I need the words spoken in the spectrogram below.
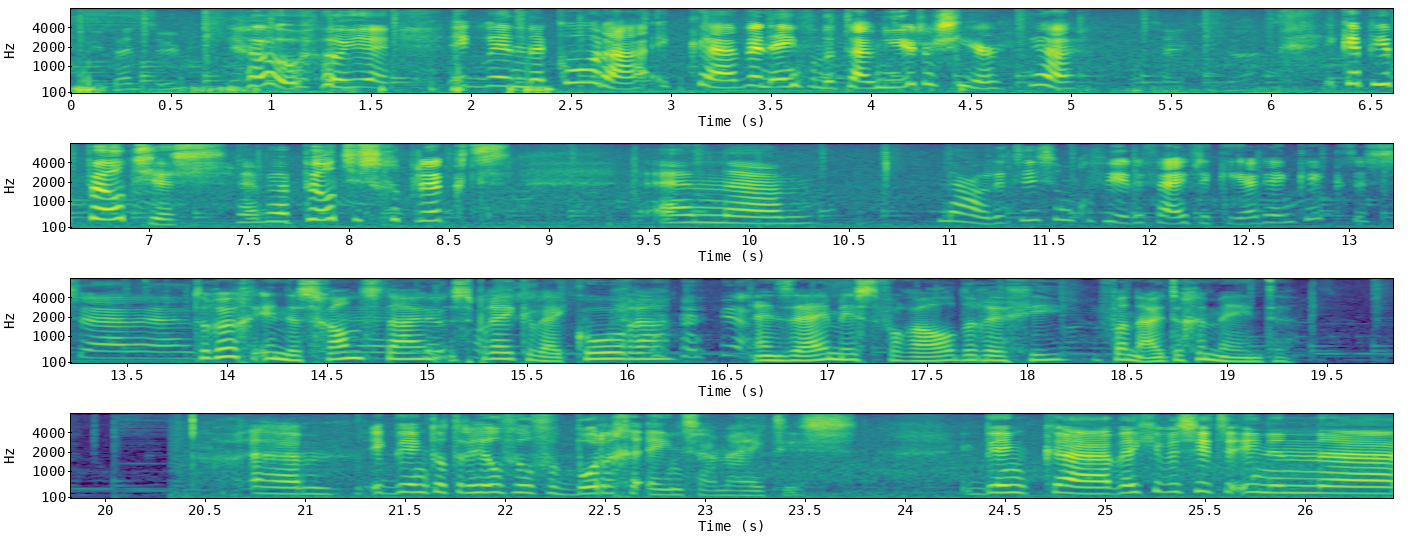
Wie bent u? Oh, oh jee. Ik ben uh, Cora. Ik uh, ben een van de tuinierders hier. Ja. Wat heeft u daar? Ik heb hier pultjes. We hebben pultjes geplukt. En uh, nou, dit is ongeveer de vijfde keer, denk ik. Dus, uh, Terug in de Schanstuin spreken wij Cora. ja. En zij mist vooral de regie vanuit de gemeente. Ehm, ik denk dat er heel veel verborgen eenzaamheid is. Ik denk, uh, weet je, we zitten in een, uh,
